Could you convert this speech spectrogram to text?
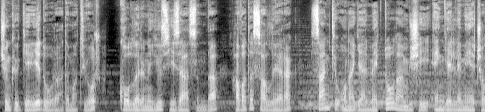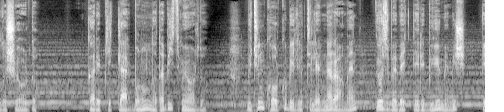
Çünkü geriye doğru adım atıyor, kollarını yüz hizasında havada sallayarak sanki ona gelmekte olan bir şeyi engellemeye çalışıyordu. Gariplikler bununla da bitmiyordu. Bütün korku belirtilerine rağmen göz bebekleri büyümemiş ve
